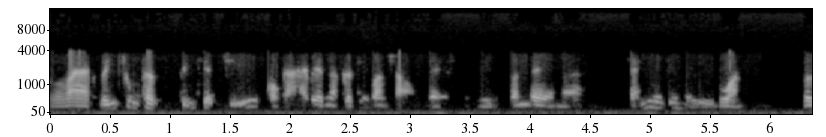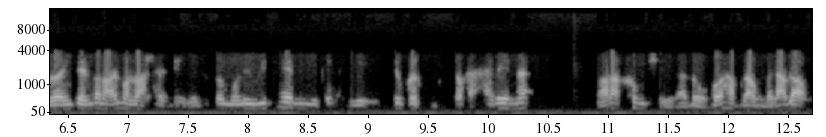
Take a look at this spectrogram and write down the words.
và tính trung thực tính thiện trí của cả hai bên là cực kỳ quan trọng để vấn đề mà tránh những cái hệ lụy buồn. Vừa rồi anh tiến có nói một loạt hệ lụy chúng tôi muốn lưu ý thêm những cái hệ lụy tiêu cực cho cả hai bên đó. Đó là không chỉ là đổ vỡ hợp đồng về lao động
